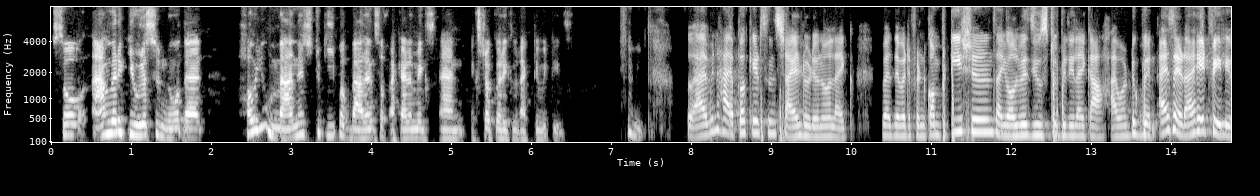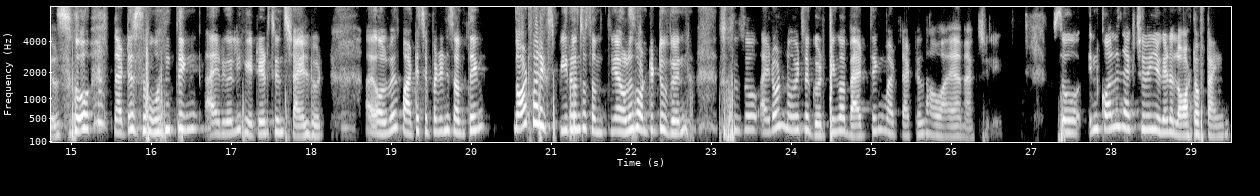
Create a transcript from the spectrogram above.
So, I'm very curious to know that how you manage to keep a balance of academics and extracurricular activities. So I've been hyper kid since childhood, you know, like where there were different competitions, I always used to be like, ah, I want to win. I said I hate failures. So that is the one thing I really hated since childhood. I always participated in something, not for experience or something. I always wanted to win. so I don't know it's a good thing or bad thing, but that is how I am actually. So in college, actually, you get a lot of time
